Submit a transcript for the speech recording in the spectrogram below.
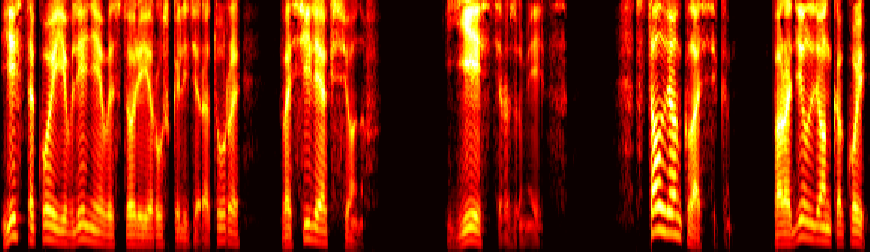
Есть такое явление в истории русской литературы Василий Аксенов. Есть, разумеется. Стал ли он классиком? Породил ли он какой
